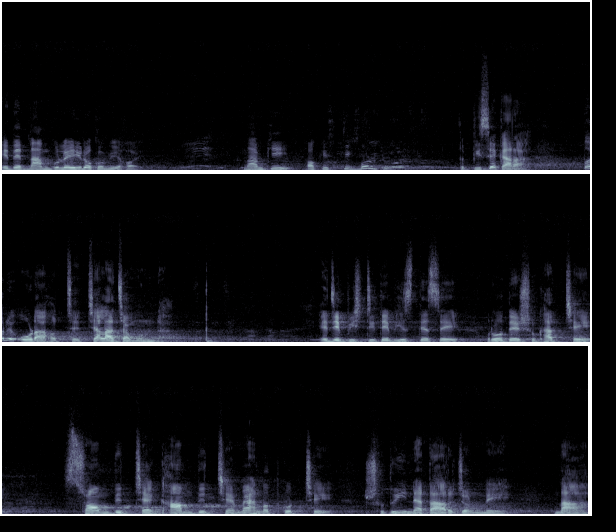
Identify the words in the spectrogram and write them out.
এদের নামগুলো এইরকমই হয়। নাম কি? হকিস্টিক বল্টু? তো পিছে কারা? বলে ওরা হচ্ছে চেলা চামুন্ডা এই যে বৃষ্টিতে ভিজতেছে, রোদে শুকাচ্ছে, শ্রম দিচ্ছে, ঘাম দিচ্ছে, মেহনত করছে, শুধুই নেতার জন্যে। না,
